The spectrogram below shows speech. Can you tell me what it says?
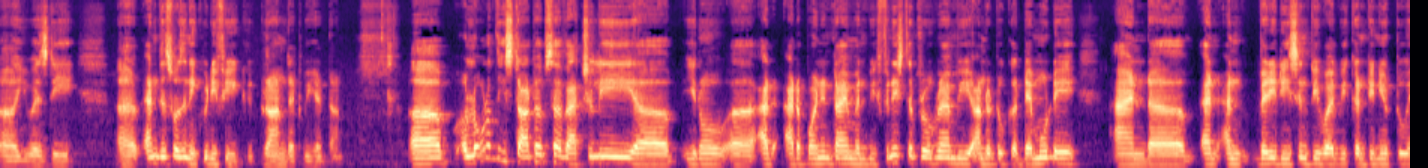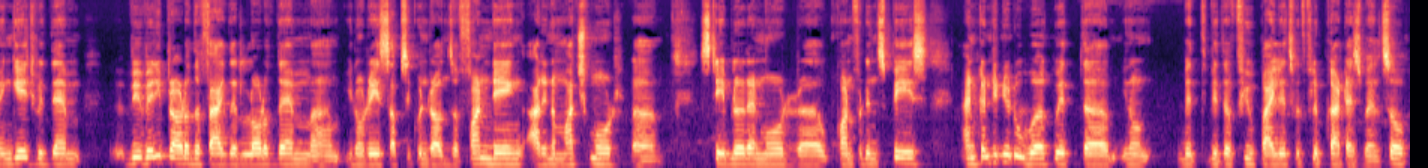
uh, USD, uh, and this was an equity fee grant that we had done. Uh, a lot of these startups have actually, uh, you know, uh, at, at a point in time when we finished the program, we undertook a demo day, and uh, and and very recently, while we continued to engage with them, we're very proud of the fact that a lot of them, um, you know, raise subsequent rounds of funding, are in a much more uh, stabler and more uh, confident space, and continue to work with, uh, you know, with with a few pilots with Flipkart as well. So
